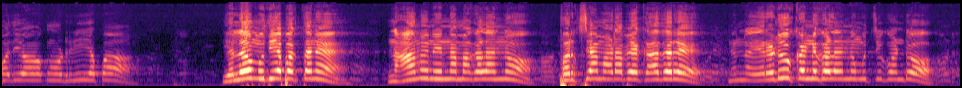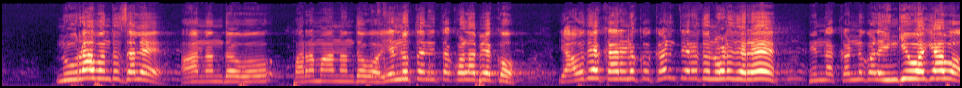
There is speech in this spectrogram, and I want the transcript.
ಮದುವೆ ಹೋಗಕ್ ನೋಡ್ರಿ ಅಪ್ಪ. ಎಲ್ಲೋ ಮುದಿಯ ಬಗ್ತಾನೆ ನಾನು ನಿನ್ನ ಮಗಳನ್ನು ಪರೀಕ್ಷೆ ಮಾಡಬೇಕಾದರೆ ನಿನ್ನ ಎರಡೂ ಕಣ್ಣುಗಳನ್ನು ಮುಚ್ಚಿಕೊಂಡು ನೂರ ಒಂದು ಸಲ ಆನಂದವೋ ಪರಮಾನಂದವೋ ಎನ್ನುತ್ತಾ ನಿಂತುಕೊಳ್ಳಬೇಕು ಯಾವುದೇ ಕಾರಣಕ್ಕೂ ಕಣ್ ತೆರೆದು ನೋಡಿದರೆ ನಿನ್ನ ಕಣ್ಣುಗಳು ಹಿಂಗಿ ಹೋಗ್ಯಾವೋ.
